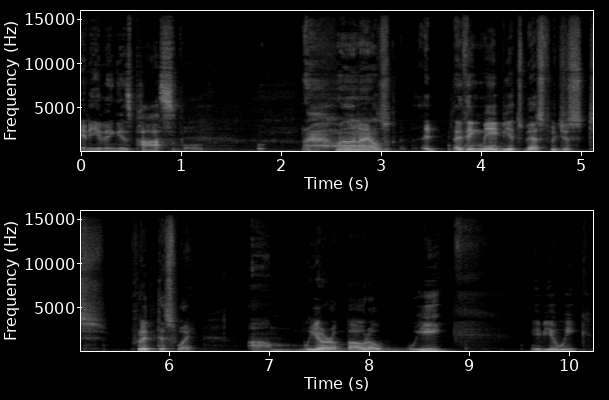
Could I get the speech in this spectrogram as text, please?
anything is possible. Well, and I also I, I think maybe it's best we just put it this way. Um, we are about a week, maybe a week,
